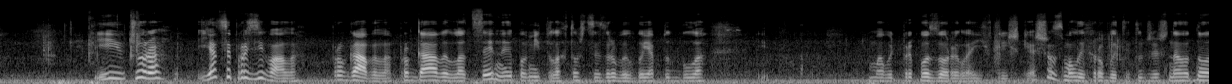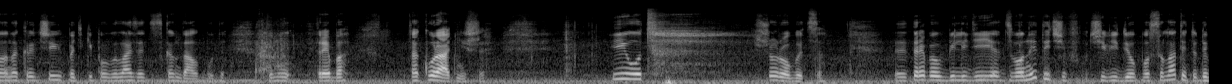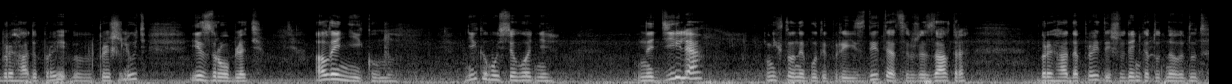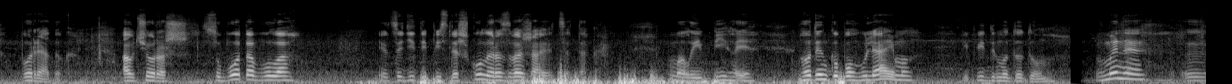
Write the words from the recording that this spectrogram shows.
І вчора я це прозівала, прогавила, прогавила це, не помітила, хто ж це зробив, бо я б тут була, мабуть, припозорила їх трішки. А що з малих робити? Тут же ж на одного накричи, батьки повилазять, скандал буде. Тому треба акуратніше. І от що робиться? Е, Треба в Білідіє дзвонити чи, чи відео посилати, туди бригаду при, пришлють і зроблять. Але нікому. Нікому сьогодні неділя, ніхто не буде приїздити, а це вже завтра бригада прийде і швиденько тут наведуть порядок. А вчора ж субота була, і це діти після школи розважаються так. Малий бігає. Годинку погуляємо і підемо додому. В мене е,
